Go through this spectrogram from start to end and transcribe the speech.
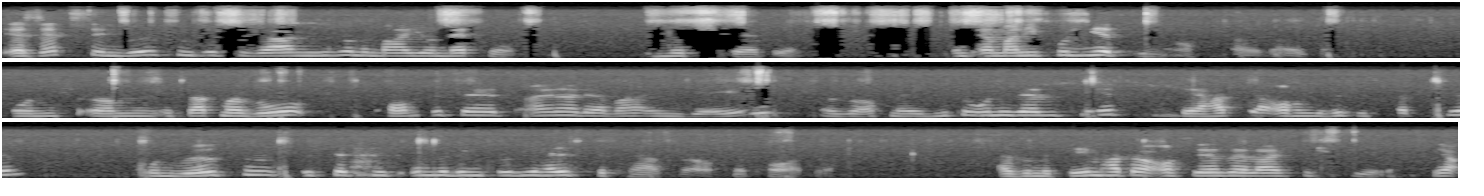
er setzt den Wilson sozusagen wie so eine Marionette, benutzt er den. Und er manipuliert ihn auch teilweise. Und ähm, ich sag mal so, Tom ist ja jetzt einer, der war in Yale, also auf einer Elite-Universität, der hat ja auch ein gewisses Köpfchen. Und Wilson ist jetzt nicht unbedingt so die hellste Kerze auf der Torte. Also mit dem hat er auch sehr, sehr leichtes Spiel. Ja,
